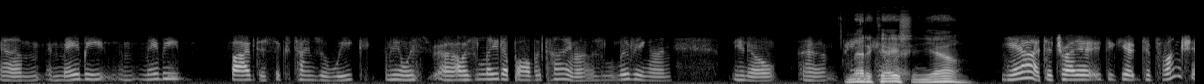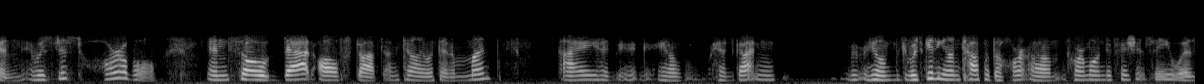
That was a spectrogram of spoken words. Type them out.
um, and maybe maybe five to six times a week. I mean, it was uh, I was laid up all the time. I was living on, you know, uh. Medication, yeah. Yeah, to try to to get to function. It was just horrible, and so that all stopped. I'm telling you, within a month, I had you know had gotten you know was getting on top of the hor- um, hormone deficiency was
